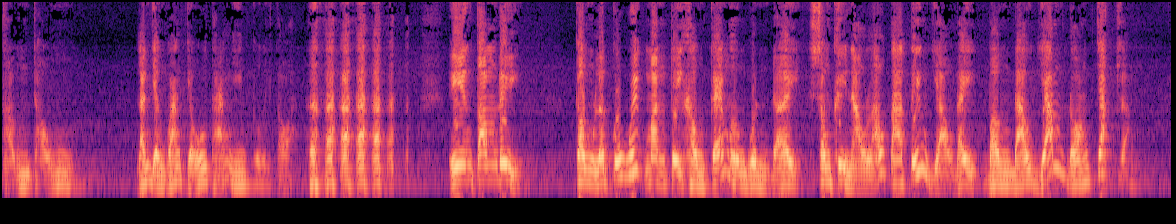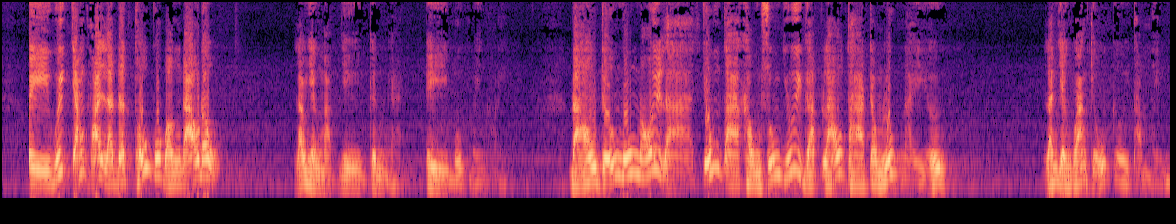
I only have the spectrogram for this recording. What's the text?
thận trọng. Lãnh dân quán chủ thản nhiên cười to. Yên tâm đi, Công lực của quyết manh tuy không kém hơn huynh đệ, song khi nào lão ta tiến vào đây, bần đạo dám đoan chắc rằng, y quyết chẳng phải là địch thủ của bần đạo đâu. Lão nhân mặt như kinh ngạc, y buộc miệng hỏi. Đạo trưởng muốn nói là chúng ta không xuống dưới gặp lão ta trong lúc này ư. Lãnh dân quán chủ cười thầm hiểm.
